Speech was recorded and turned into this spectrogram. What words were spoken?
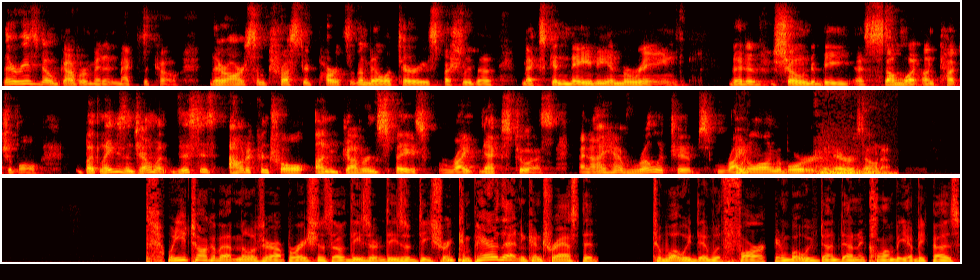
There is no government in Mexico. There are some trusted parts of the military, especially the Mexican Navy and Marines, that have shown to be uh, somewhat untouchable. But, ladies and gentlemen, this is out of control, ungoverned space right next to us. And I have relatives right along the border in Arizona. When you talk about military operations, though, these are these are destroyed. Compare that and contrast it to what we did with FARC and what we've done down in Colombia, because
